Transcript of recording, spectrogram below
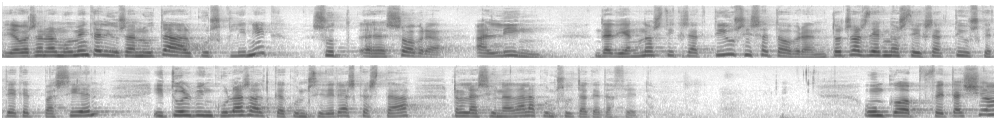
Llavors, en el moment que dius anotar el curs clínic, eh, s'obre el link de diagnòstics actius i se t'obren tots els diagnòstics actius que té aquest pacient i tu el vincules al que consideres que està relacionada a la consulta que t'ha fet. Un cop fet això,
